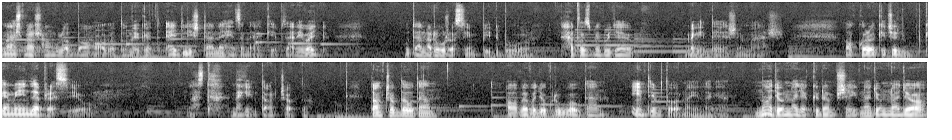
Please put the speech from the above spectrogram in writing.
más-más hangulatban hallgatom őket. Egy listán nehezen elképzelni, vagy utána rózsaszín pitbull. Hát az meg ugye megint teljesen más. Akkor a kicsit kemény depresszió. Aztán megint tankcsapda. Tankcsapda után, a be vagyok rúgva után, intim torna illegál. Nagyon nagy a különbség, nagyon nagy a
